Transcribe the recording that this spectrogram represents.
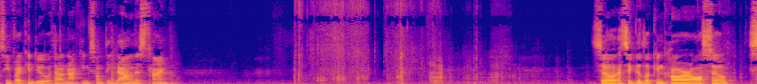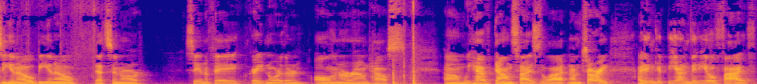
See if I can do it without knocking something down this time. So that's a good looking car also. C&O, B&O, that's in our Santa Fe, Great Northern, all in our roundhouse. Um, we have downsized a lot, and I'm sorry, I didn't get beyond video five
